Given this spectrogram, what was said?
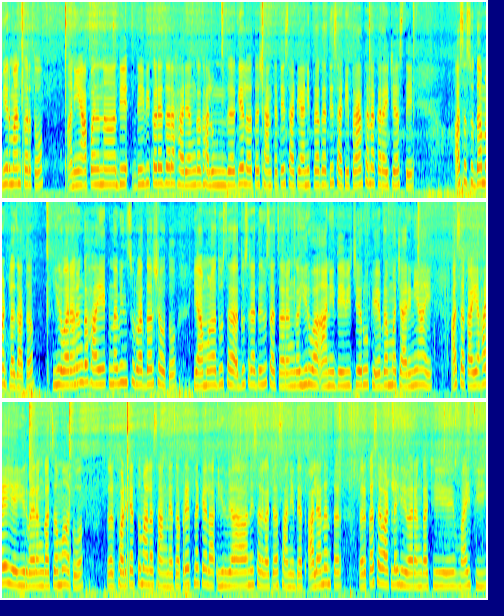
निर्माण करतो. आणि आपण दे देवीकडे जर हा रंग घालून जर गेलं तर शांततेसाठी आणि प्रगतीसाठी प्रार्थना करायची असते असं सुद्धा म्हटलं जातं. हिरवा रंग हा एक नवीन सुरुवात दर्शवतो. यामुळं दुसऱ्या दुसऱ्या दिवसाचा रंग हिरवा आणि देवीचे रूप हे ब्रह्मचारिणी आहे. असं काही आहे हे हिरव्या रंगाचं महत्त्व? तर थोडक्यात तुम्हाला सांगण्याचा प्रयत्न केला. हिरव्या निसर्गाच्या सानिध्यात आल्यानंतर तर कसं वाटलं हिरव्या रंगाची माहिती?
